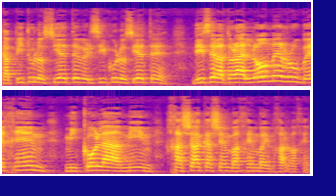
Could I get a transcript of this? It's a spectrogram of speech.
capítulo 7, versículo 7. Dice la Torah, Lome rubehem mikola amim, hashak Hashem bachem bachem.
